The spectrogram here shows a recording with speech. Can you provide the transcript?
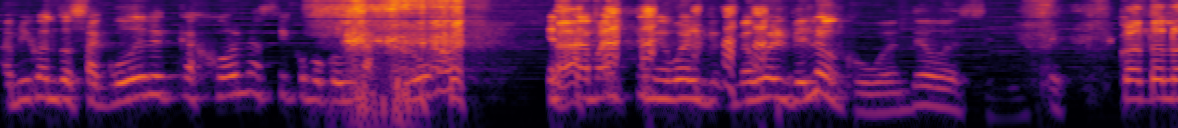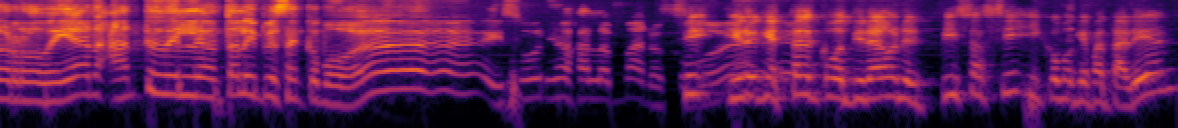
A mí cuando sacuden el cajón así como con unas plumas, esa parte me vuelve, me vuelve loco, weón, debo decir. Cuando lo rodean, antes de levantarlo, empiezan como, ¡eh! Y suben y bajan las manos. Sí, como, que "Eh". están como tirados en el piso así y como que patalean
